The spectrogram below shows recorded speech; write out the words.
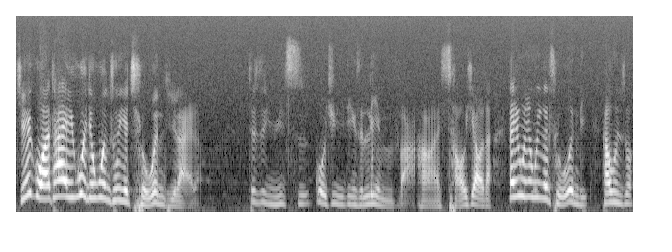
结果他一问就问出一个糗问题来了。这是愚痴，过去一定是练法哈，嘲笑他。他一问就问一个蠢问题，他问说：“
